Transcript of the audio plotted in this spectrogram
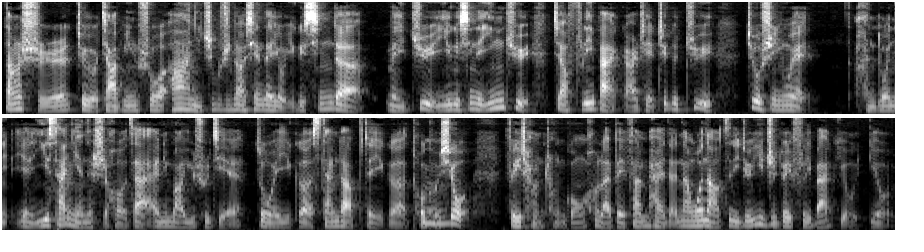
当时就有嘉宾说啊，你知不知道现在有一个新的美剧，一个新的英剧叫《Fleabag》，而且这个剧就是因为很多年，也一三年的时候，在爱丁堡艺术节作为一个 stand up 的一个脱口秀、非常成功，后来被翻拍的。那我脑子里就一直对 Fleabag 有有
